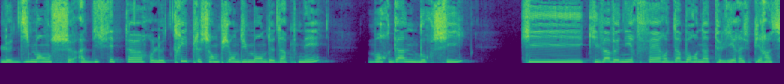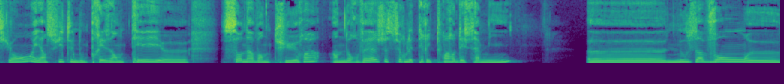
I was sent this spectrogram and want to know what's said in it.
le dimanche à 17h le triple champion du monde d'apnée, Morgane Bourchi, qui, qui va venir faire d'abord un atelier respiration et ensuite nous présenter euh, son aventure en Norvège sur le territoire des Samis. Euh, nous avons, euh,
